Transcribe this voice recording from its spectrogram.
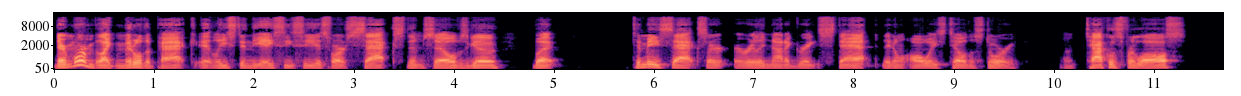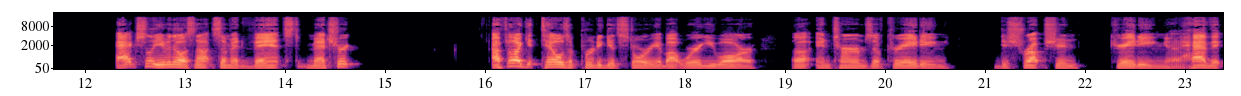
they're more like middle of the pack, at least in the ACC, as far as sacks themselves go. But to me, sacks are, are really not a great stat. They don't always tell the story. Uh, tackles for loss, actually, even though it's not some advanced metric, I feel like it tells a pretty good story about where you are uh, in terms of creating disruption, creating uh, havoc.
